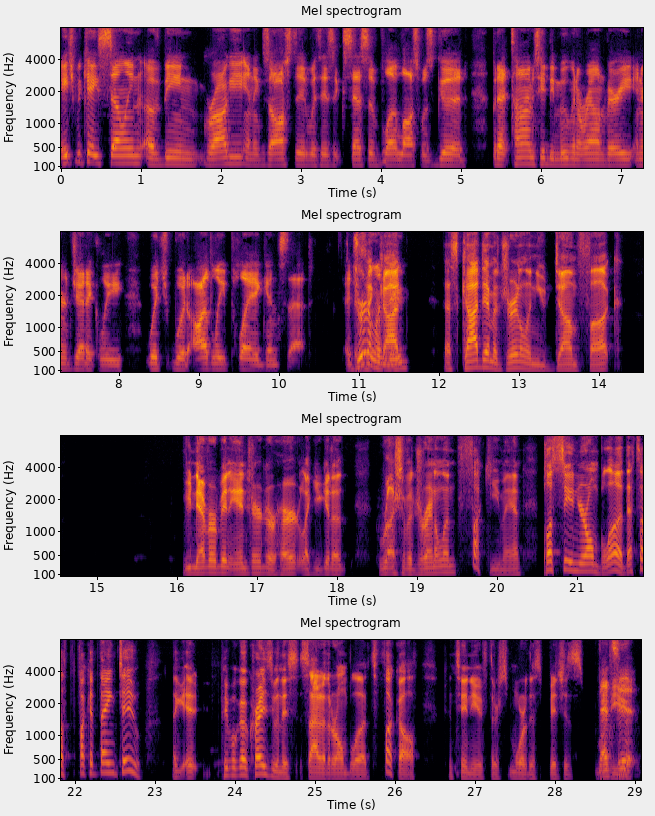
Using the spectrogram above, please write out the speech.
HBK's selling of being groggy and exhausted with his excessive blood loss was good, but at times he'd be moving around very energetically, which would oddly play against that. that Adrenaline, God- dude. That's goddamn adrenaline, you dumb fuck. You never been injured or hurt, like you get a rush of adrenaline. Fuck you, man. Plus, seeing your own blood, that's a fucking thing too. Like it, people go crazy when they s- side of their own blood. Fuck off. Continue if there's more of this bitches. That's review. it.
